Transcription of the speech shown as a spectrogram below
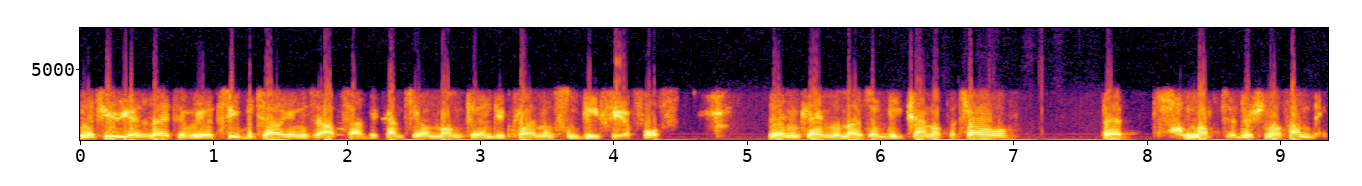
And a few years later, we had three battalions outside the country on long-term deployments and briefly a fourth. Then came the Mozambique Channel Patrol, but not additional funding.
